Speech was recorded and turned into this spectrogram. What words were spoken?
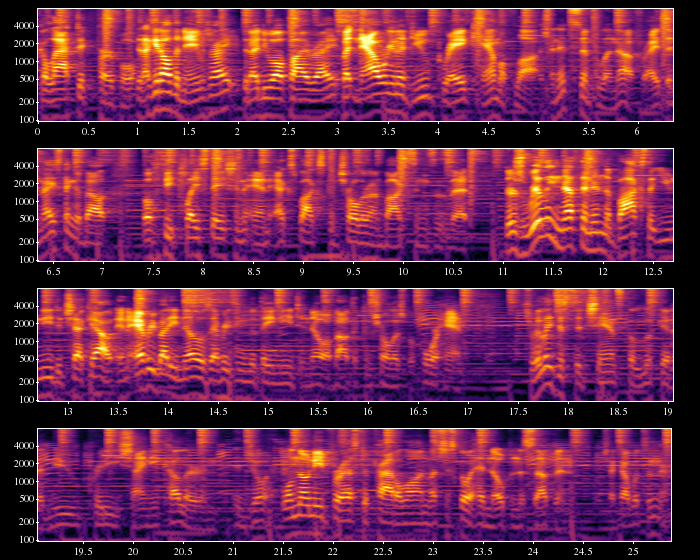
galactic purple. Did I get all the names right? Did I do all five right? But now we're gonna do gray camouflage, and it's simple enough, right? The nice thing about both the PlayStation and Xbox controller unboxings is that there's really nothing in the box that you need to check out, and everybody knows everything that they need to know about the controllers beforehand. It's really just a chance to look at a new, pretty, shiny color and enjoy. Well, no need for us to prattle on. Let's just go ahead and open this up and check out what's in there.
